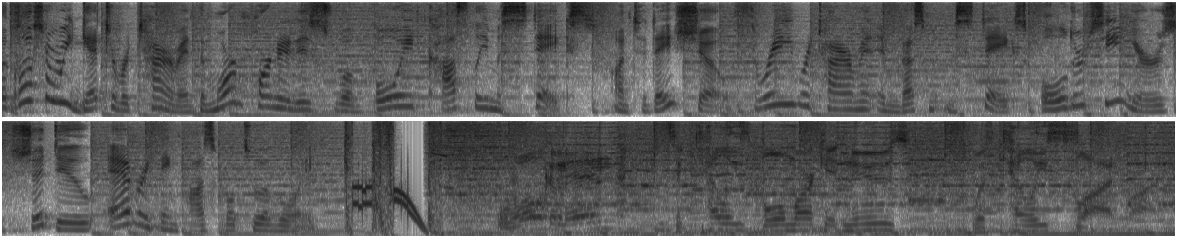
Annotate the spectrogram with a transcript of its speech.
The closer we get to retirement, the more important it is to avoid costly mistakes. On today's show, three retirement investment mistakes older seniors should do everything possible to avoid. Welcome in to Kelly's Bull Market News with Kelly Slaught.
